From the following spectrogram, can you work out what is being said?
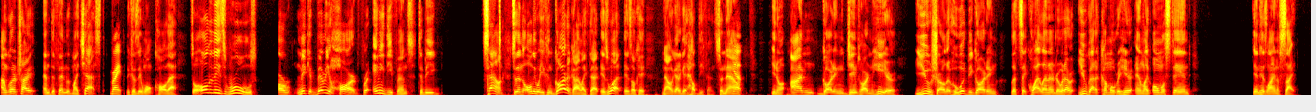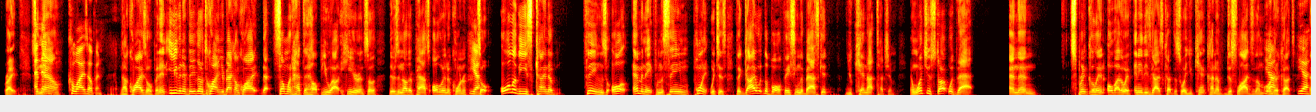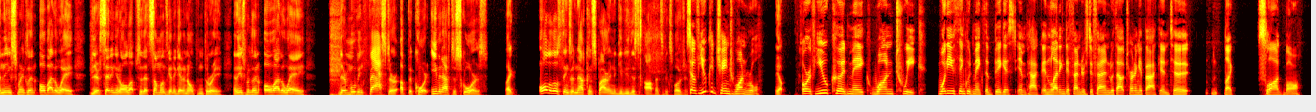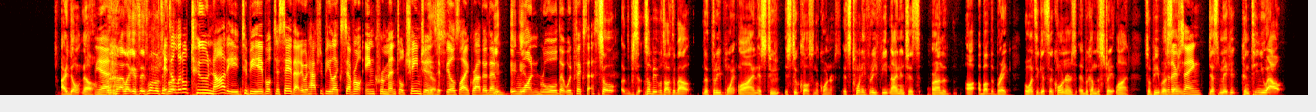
I'm going to try and defend with my chest Right. because they won't call that. So all of these rules are make it very hard for any defense to be sound. So then the only way you can guard a guy like that is what? Is okay, now I got to get help defense. So now, Yep. you know, I'm guarding James Harden here, you Charlotte who would be guarding let's say Kawhi Leonard or whatever, you've got to come over here and like almost stand in his line of sight, right? So and now, Kawhi's open. now Kawhi's open, and even if they go to Kawhi and you're back on Kawhi, that someone had to help you out here, and so there's another pass all the way in the corner. Yeah. So all of these kind of things all emanate from the same point, which is the guy with the ball facing the basket. You cannot touch him, and once you start with that, and then sprinkle in, oh, by the way, if any of these guys cut this way, you can't kind of dislodge them Yeah. on their cuts. Yeah. And then you sprinkle in, oh, by the way, they're setting it all up so that someone's going to get an open three. And then you sprinkle in, oh, by the way, they're moving faster up the court, even after scores. Like, all of those things are now conspiring to give you this offensive explosion. So if you could change one rule, Yep. or if you could make one tweak, what do you think would make the biggest impact in letting defenders defend without turning it back into like slog ball? I don't know. Yeah. like, it's, it's one of those things It's a little too naughty to be able to say that. It would have to be like several incremental changes, Yes. it feels like, rather than It- it- it- one rule that would fix this. So uh, some people talked about the three point line is too is too close in the corners. It's 23 feet 9 inches around the uh, above the break. But once it gets to the corners, it becomes a straight line. So people are So saying, saying- just make it continue out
